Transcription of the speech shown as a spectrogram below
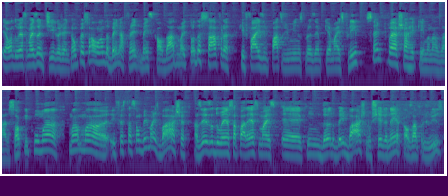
é uma doença mais antiga já. Então o pessoal anda bem na frente, bem escaldado, mas toda safra que faz em Patos de Minas, por exemplo, que é mais frio, sempre vai achar requeima nas áreas, só que com uma, uma, uma infestação bem mais baixa. Às vezes a doença aparece, mas é, com um dano bem baixo, não chega nem a causar prejuízo,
